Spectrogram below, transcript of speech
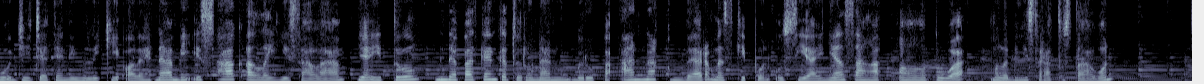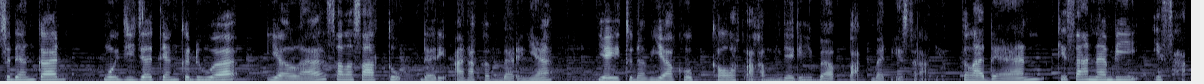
Mukjizat yang dimiliki oleh Nabi Ishak alaihi salam yaitu mendapatkan keturunan berupa anak kembar meskipun usianya sangat uh, tua, melebihi 100 tahun. Sedangkan mukjizat yang kedua ialah salah satu dari anak kembarnya yaitu Nabi Yakub kelak akan menjadi bapak Bani Israel. Teladan kisah Nabi Ishak.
